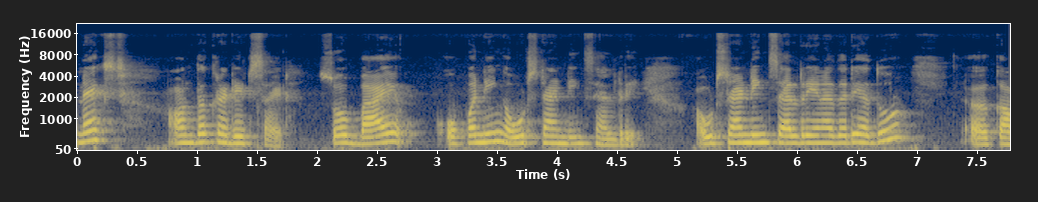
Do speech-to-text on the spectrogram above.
Next on the credit side so by opening outstanding salary outstanding salary ಏನದ ರೀ ಅದು ಕ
